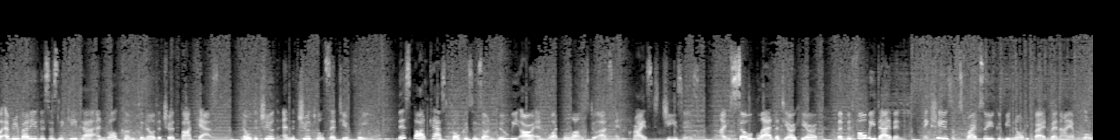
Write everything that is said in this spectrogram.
everybody. This is Nikita, and welcome to Know the Truth podcast. Know the truth, and the truth will set you free. This podcast focuses on who we are and what belongs to us in Christ Jesus. I'm so glad that you're here, but before we dive in, make sure you subscribe so you could be notified when I upload,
